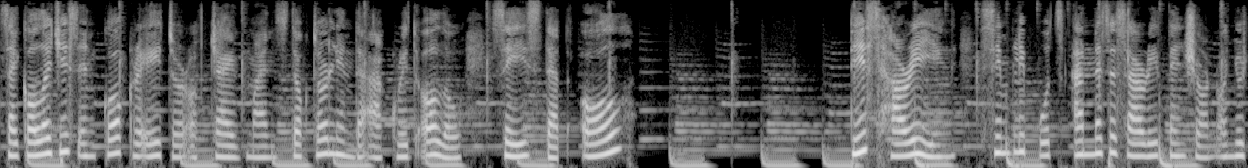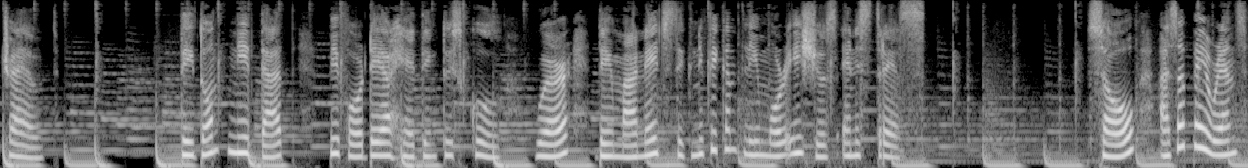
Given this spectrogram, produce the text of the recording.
Psychologist and co-creator of Child Minds, Dr. Linda Akrid Olo, says that all this hurrying simply puts unnecessary tension on your child. They don't need that before they are heading to school, where they manage significantly more issues and stress. So, as a parent,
